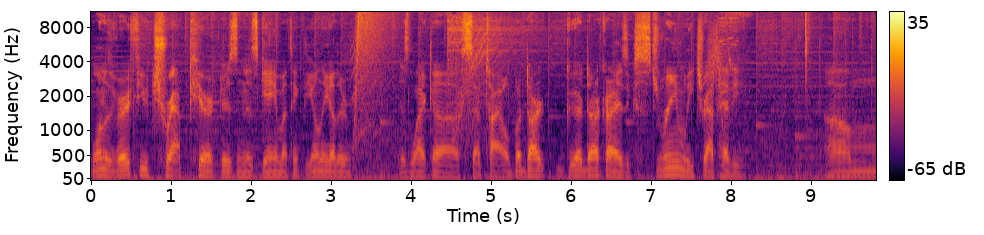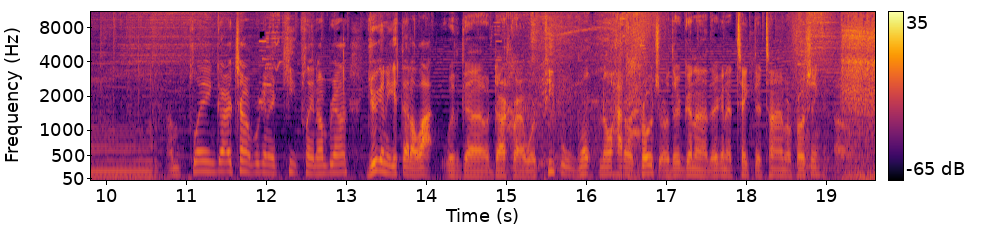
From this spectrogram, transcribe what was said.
one of the very few trap characters in this game. I think the only other is like a Sceptile, but Dark Darkrai is extremely trap heavy. Um, I'm playing Garchomp. We're gonna keep playing Umbreon. You're gonna get that a lot with uh, Darkrai, where people won't know how to approach, or they're gonna they're gonna take their time approaching. Uh -oh.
